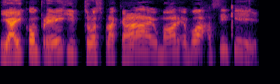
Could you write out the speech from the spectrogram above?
e aí comprei e trouxe para cá. Uma hora, eu vou, assim que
